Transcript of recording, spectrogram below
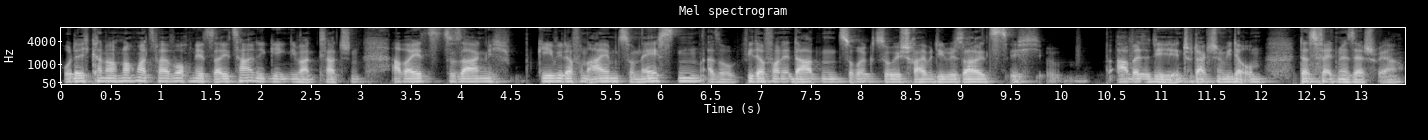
Oder ich kann auch noch mal zwei Wochen jetzt da die Zahlen gegen die Wand klatschen. Aber jetzt zu sagen, ich gehe wieder von einem zum nächsten, also wieder von den Daten zurück zu, ich schreibe die Results, ich arbeite die Introduction wieder um, das fällt mir sehr schwer.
